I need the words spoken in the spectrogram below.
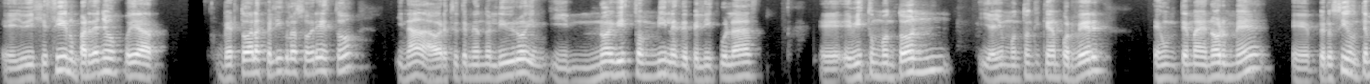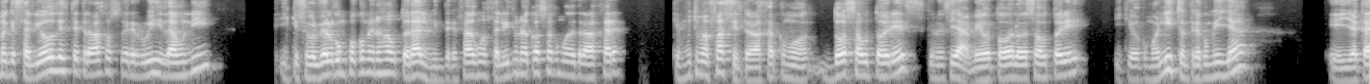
Eh, yo dije, sí, en un par de años voy a ver todas las películas sobre esto. Y nada, ahora estoy terminando el libro y, no he visto miles de películas. Eh, he visto un montón y hay un montón que quedan por ver. Es un tema enorme, eh, pero sí, un tema que salió de este trabajo sobre Ruiz y Downey y que se volvió algo un poco menos autoral. Me interesaba como salir de una cosa como de trabajar que es mucho más fácil trabajar como dos autores, que uno decía, veo todos los dos autores y quedo como listo, entre comillas, eh, y acá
